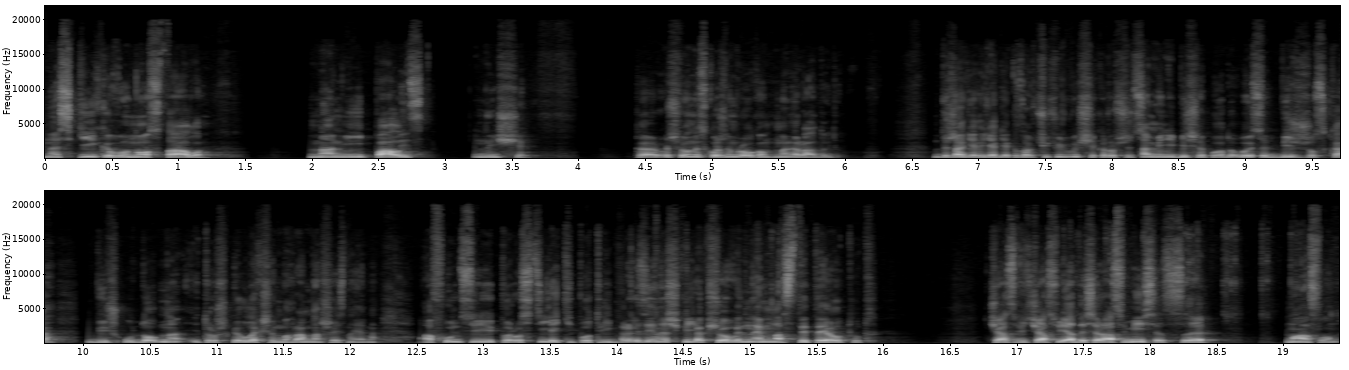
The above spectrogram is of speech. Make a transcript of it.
Наскільки воно стало на мій палець нижче. Коротше, вони з кожним роком мене радують. Держак, як, я казав, чуть-чуть вище. Коротше, це мені більше подобається, більш жорстка, більш удобна і трошки легше, грам на 6, мабуть. А функції прості, які потрібні. Резиночки, якщо ви не мастите отут, час від часу, я десь раз в місяць е, маслом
